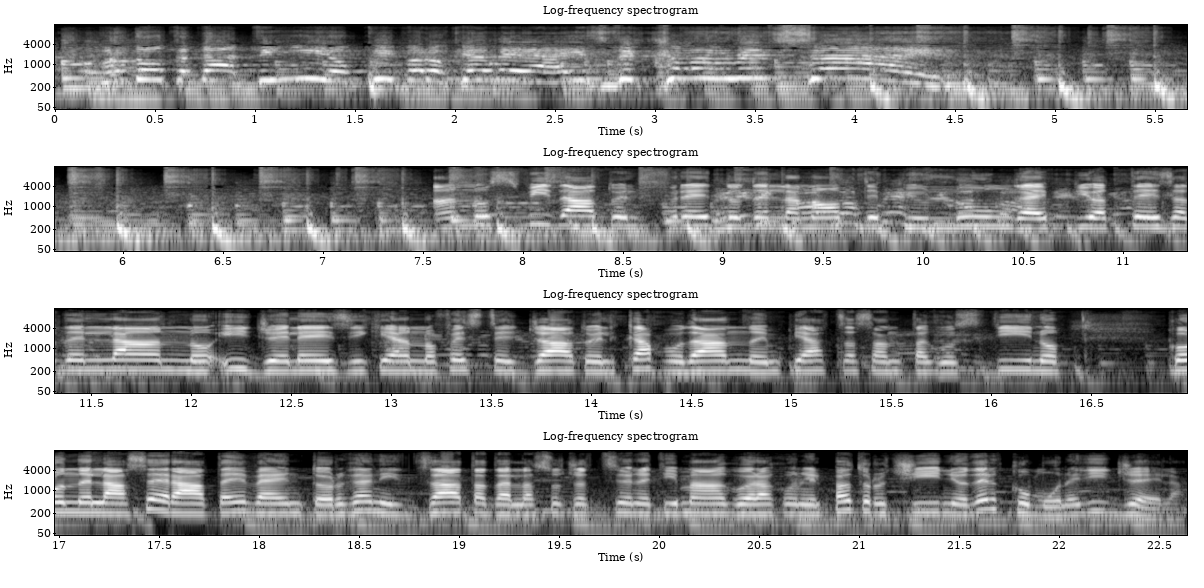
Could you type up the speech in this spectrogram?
prodotta da Tignino Piparo Calea, is the color inside. Hanno sfidato il freddo della notte più lunga e più attesa dell'anno i gelesi che hanno festeggiato il Capodanno in piazza Sant'Agostino con la serata evento organizzata dall'Associazione Timagora con il patrocinio del comune di Gela.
